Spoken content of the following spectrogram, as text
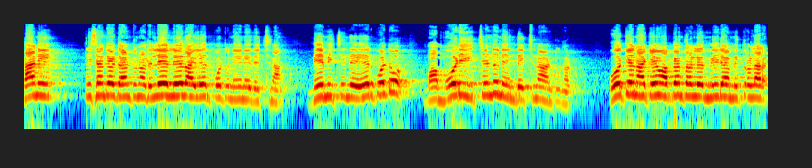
కానీ కిషన్ రెడ్డి అంటున్నాడు లే లేదు ఆ ఎయిర్పోర్ట్ నేనే తెచ్చిన. మేము ఎయిర్పోర్టు మా మోడీ ఇచ్చిండు నేను తెచ్చిన అంటున్నాడు. ఓకే నాకేం అభ్యంతరం లేదు మీడియా మిత్రులారా.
